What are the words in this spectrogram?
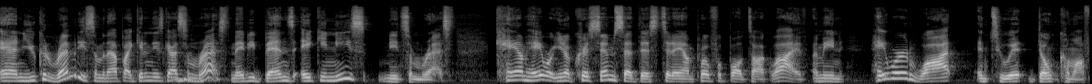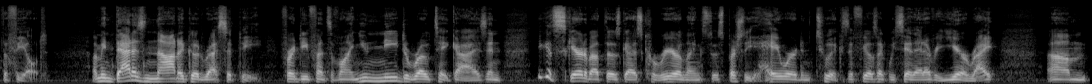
And you could remedy some of that by getting these guys some rest. Maybe Ben's aching knees need some rest. Cam Heyward, you know, Chris Sims said this today on Pro Football Talk Live. I mean, Heyward, Watt, and Tuitt don't come off the field. I mean, that is not a good recipe for a defensive line. You need to rotate guys, and you get scared about those guys' career lengths, especially Heyward and Tuitt, because it feels like we say that every year, right? Um,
